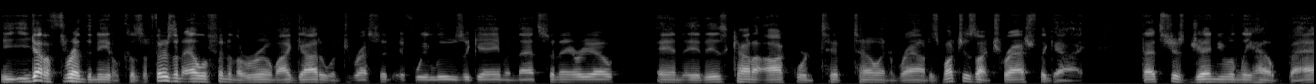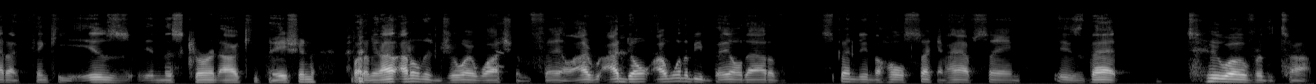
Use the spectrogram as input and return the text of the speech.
You, you got to thread the needle because if there's an elephant in the room, I got to address it. If we lose a game in that scenario, and it is kind of awkward tiptoeing around, as much as I trash the guy, that's just genuinely how bad I think he is in this current occupation. But I mean, I, I don't enjoy watching him fail. I, I don't. I want to be bailed out of spending the whole second half saying, "Is that too over the top.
